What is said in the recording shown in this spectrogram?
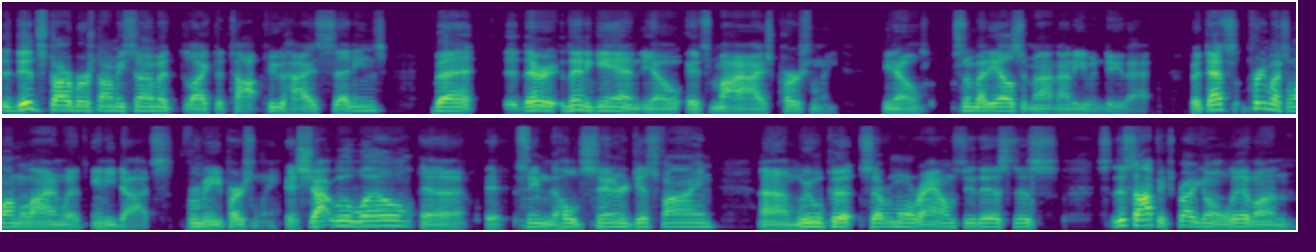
did starburst on me some at like the top two highest settings, but there then again, you know, it's my eyes personally. You know, somebody else it might not even do that. But that's pretty much along the line with any dots for me personally. It shot real well. Uh, it seemed to hold center just fine. Um, we will put several more rounds through this. This this optic's probably going to live on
